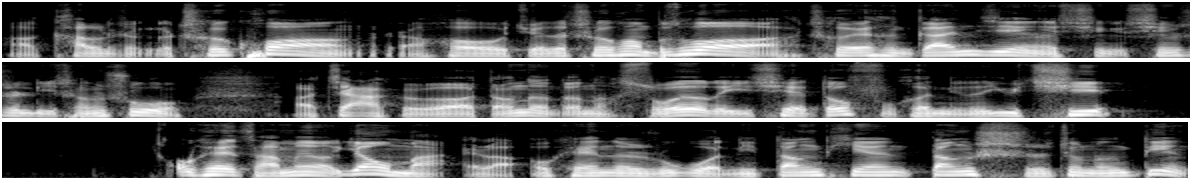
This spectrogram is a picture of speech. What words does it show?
啊，看了整个车况，然后觉得车况不错，车也很干净，行行驶里程数啊，价格等等等等，所有的一切都符合你的预期。OK，咱们要要买了。OK，那如果你当天当时就能定。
